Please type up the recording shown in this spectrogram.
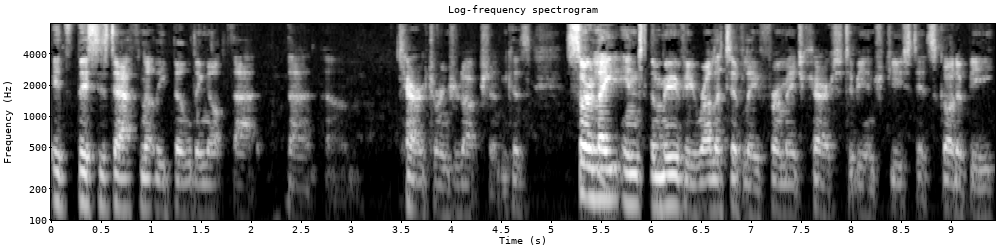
it's this is definitely building up that that um, character introduction because so late into the movie relatively for a major character to be introduced it's got to be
